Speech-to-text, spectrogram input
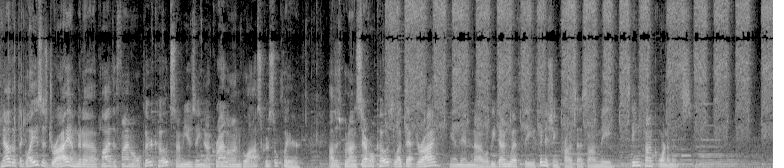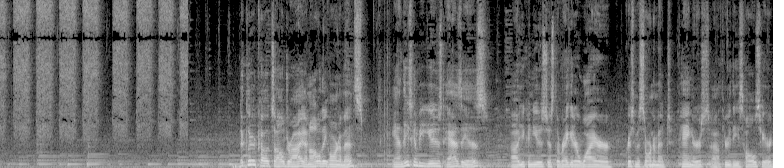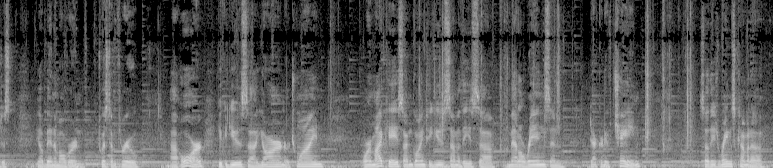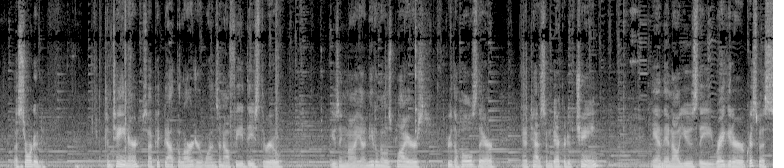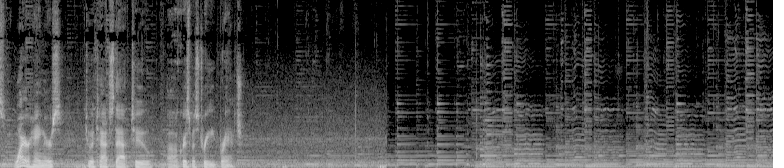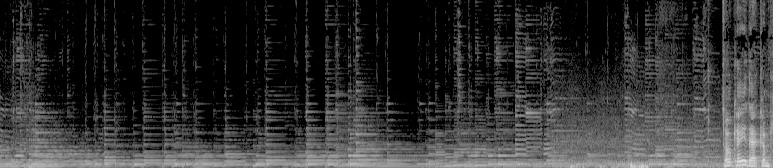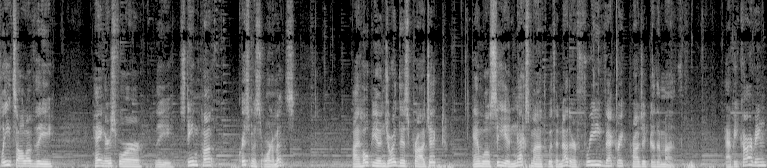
Now that the glaze is dry, I'm gonna apply the final clear coats. I'm using uh, Krylon Gloss Crystal Clear. I'll just put on several coats, let that dry, and then uh, we'll be done with the finishing process on the steampunk ornaments. The clear coat's all dry on all of the ornaments, and these can be used as is. Uh, you can use just the regular wire Christmas ornament hangers uh, through these holes here. Just, you know, bend them over and twist them through. Uh, or you could use uh, yarn or twine. Or in my case, I'm going to use some of these uh, metal rings and decorative chain. So these rings come in a assorted container. So I picked out the larger ones and I'll feed these through using my uh, needle nose pliers through the holes there and attach some decorative chain. And then I'll use the regular Christmas wire hangers to attach that to a Christmas tree branch. Okay, that completes all of the hangers for the steampunk Christmas ornaments. I hope you enjoyed this project, and we'll see you next month with another free Vectric project of the month. Happy carving!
